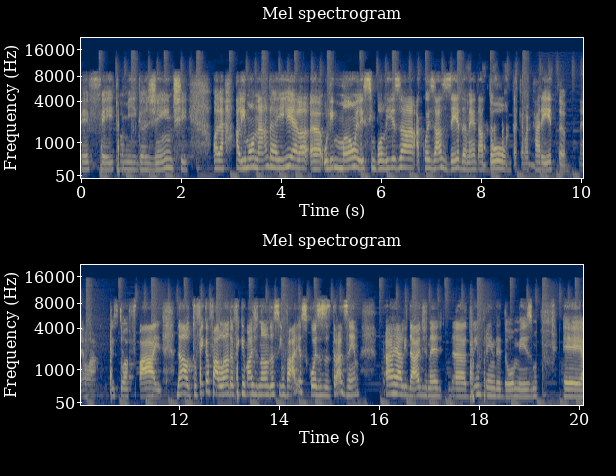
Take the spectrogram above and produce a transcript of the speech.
Perfeito, amiga. Gente, olha, a limonada aí, ela, uh, o limão, ele simboliza a coisa azeda, né? Da dor, daquela careta, né? Lá pessoa faz. Não, tu fica falando, eu fico imaginando assim várias coisas trazendo a realidade né, da, do empreendedor mesmo. É,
